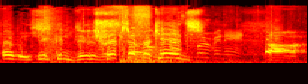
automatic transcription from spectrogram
Holy You can do this. Tricks are for kids. Uh,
